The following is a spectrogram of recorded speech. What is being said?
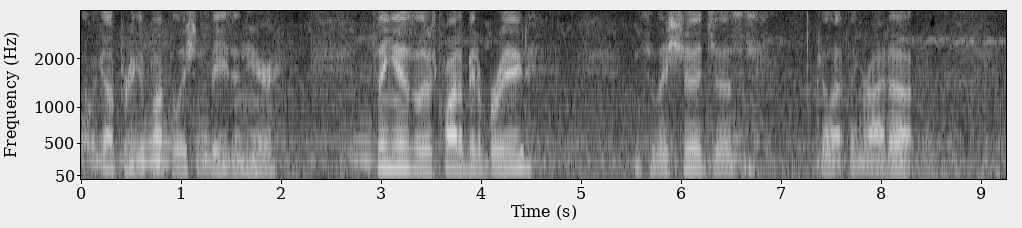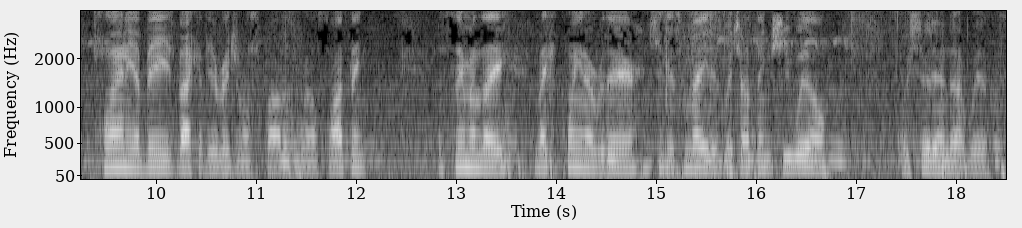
Oh, we got a pretty good population of bees in here. The thing is, there's quite a bit of brood, and so they should just fill that thing right up. Plenty of bees back at the original spot as well. So I think, assuming they make a queen over there and she gets mated, which I think she will, we should end up with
